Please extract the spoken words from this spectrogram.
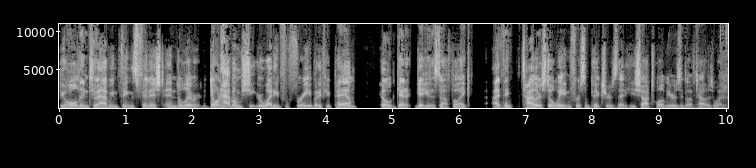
beholden to having things finished and delivered. Don't have him shoot your wedding for free, but if you pay him, he'll get it, get you the stuff. But like I think Tyler's still waiting for some pictures that he shot 12 years ago of Tyler's wedding.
